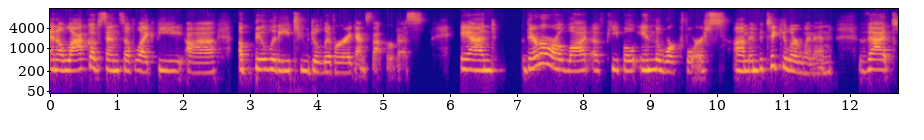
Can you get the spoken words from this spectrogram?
and a lack of sense of like the uh, ability to deliver against that purpose. And there are a lot of people in the workforce, um, in particular women, that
